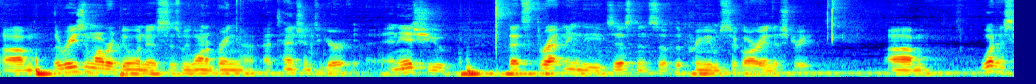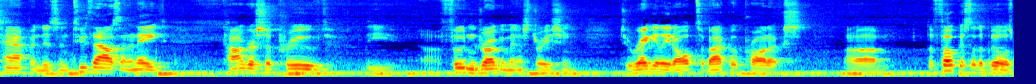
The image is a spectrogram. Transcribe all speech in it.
Um, the reason why we're doing this is we want to bring attention to your an issue that's threatening the existence of the premium cigar industry. Um, what has happened is in 2008, Congress approved the uh, Food and Drug Administration to regulate all tobacco products. Um, the focus of the bill is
